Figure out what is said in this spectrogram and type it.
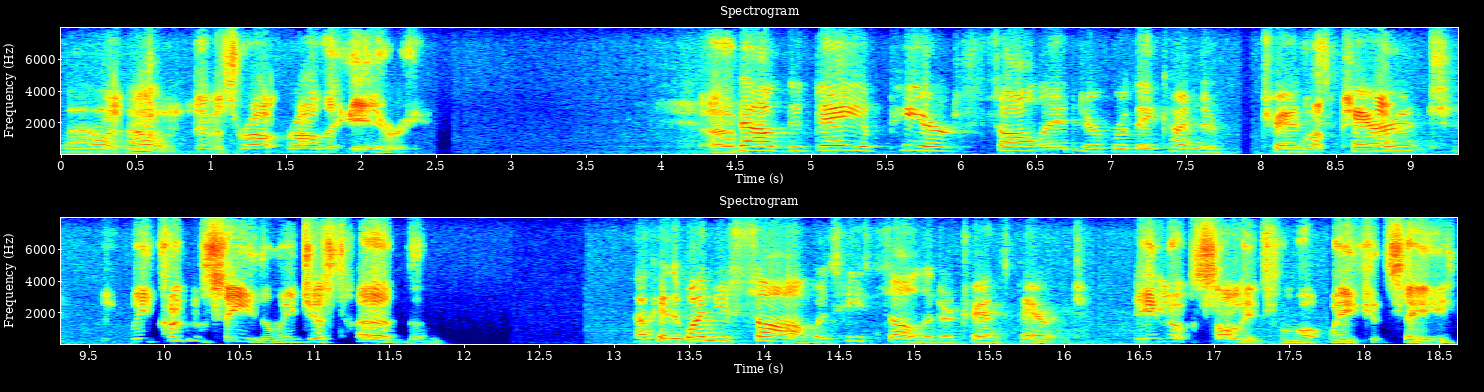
Wow. Oh. It was rather eerie. Um, now, did they appear solid or were they kind of transparent? We couldn't see them, we just heard them. Okay, the one you saw, was he solid or transparent? He looked solid from what we could see.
